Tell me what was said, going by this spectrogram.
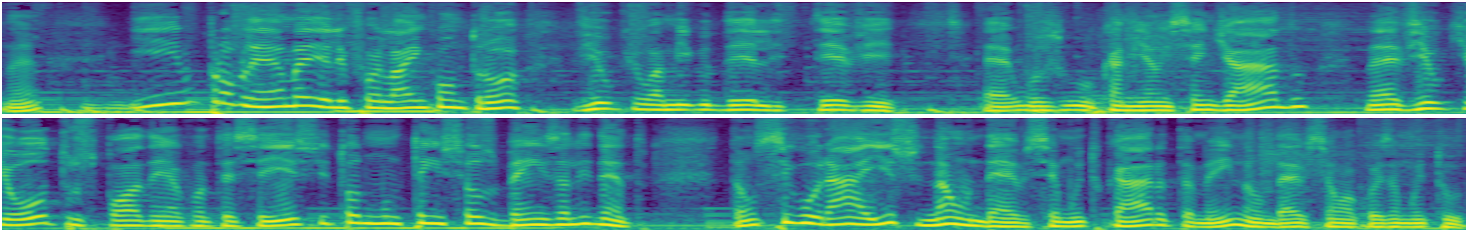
né? Uhum. E o problema, ele foi lá, encontrou, viu que o amigo dele teve é, o, o, caminhão incendiado, né? Viu que outros podem acontecer isso e todo mundo tem seus bens ali dentro. Então segurar isso não deve ser muito caro também, não deve ser uma coisa muito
